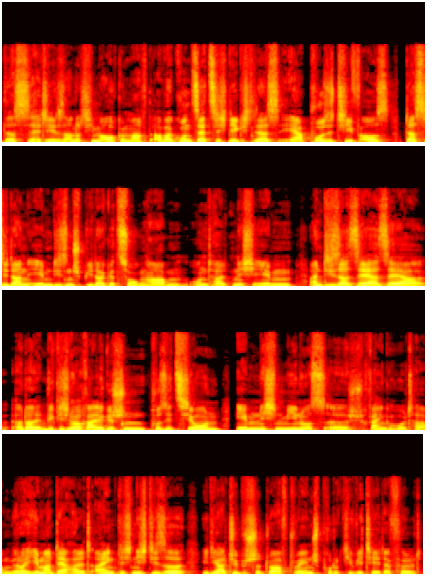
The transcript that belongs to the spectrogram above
Das hätte jedes andere Team auch gemacht. Aber grundsätzlich lege ich dir das eher positiv aus, dass sie dann eben diesen Spieler gezogen haben und halt nicht eben an dieser sehr, sehr oder wirklich neuralgischen Position eben nicht ein Minus äh, reingeholt haben. Oder jemand, der halt eigentlich nicht diese idealtypische Draft-Range-Produktivität erfüllt.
